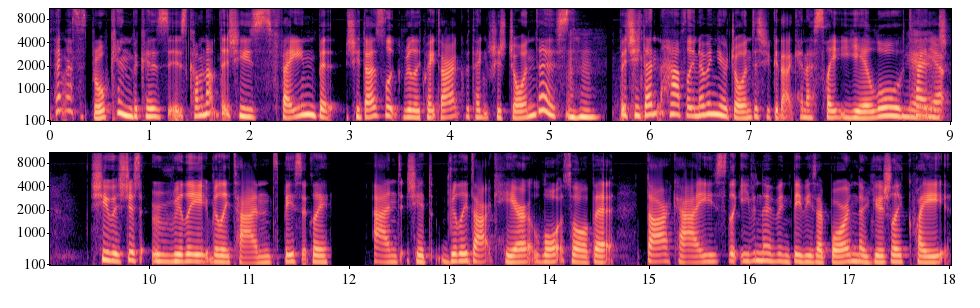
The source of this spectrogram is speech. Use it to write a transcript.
we think this is broken because it's coming up that she's fine, but she does look really quite dark. We think she's jaundiced. Mm-hmm. But she didn't have, like, now when you're jaundiced, you get that kind of slight yellow Yeah. tinge. Yep. She was just really, really tanned, basically. And she had really dark hair, lots of it, dark eyes. Like, even though when babies are born, they're usually quite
